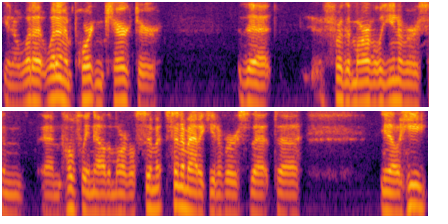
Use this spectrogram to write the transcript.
you know what a what an important character that for the Marvel universe and and hopefully now the Marvel cin- cinematic universe that uh, you know he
